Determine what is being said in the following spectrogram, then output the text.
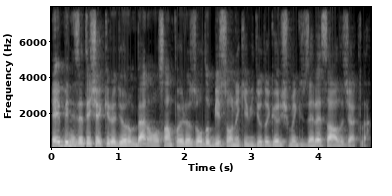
Hepinize teşekkür ediyorum. Ben Oğuzhan Poyrazoğlu. Bir sonraki videoda görüşmek üzere. Sağlıcakla.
